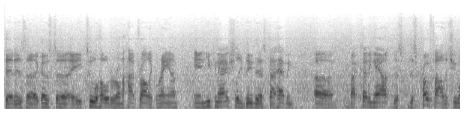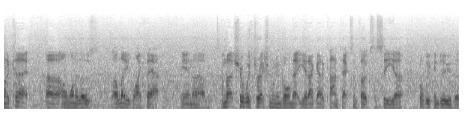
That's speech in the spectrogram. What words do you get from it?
that is uh, goes to a tool holder on a hydraulic ram, and you can actually do this by having uh, by cutting out this this profile that you want to cut uh, on one of those uh, lathe like that. And um, I'm not sure which direction we're going to go on that yet. I got to contact some folks to see uh, what we can do, but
